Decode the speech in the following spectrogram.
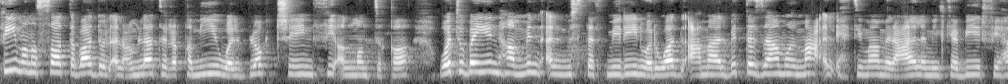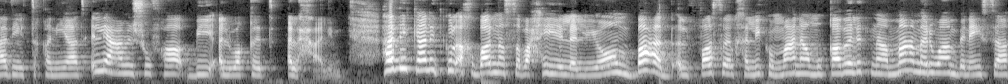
في منصات تبادل العملات الرقمية والبلوك تشين في المنطقة وتبينها من المستثمرين ورواد الأعمال بالتزامن مع الاهتمام العالمي الكبير في هذه التقنيات اللي عم نشوفها بالوقت الحالي. هذه كانت كل أخبارنا الصباحية لليوم. بعد الفاصل خليكم معنا. مقابلتنا مع مروان بن عيسى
